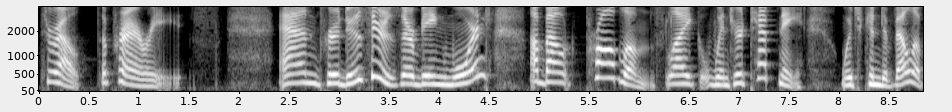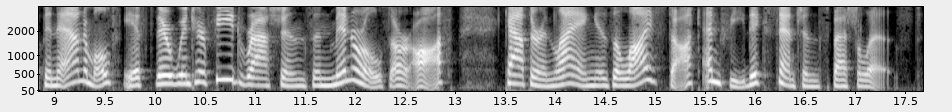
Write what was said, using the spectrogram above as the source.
throughout the prairies. And producers are being warned about problems like winter tetany, which can develop in animals if their winter feed rations and minerals are off. Catherine Lang is a livestock and feed extension specialist.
